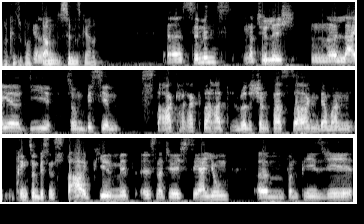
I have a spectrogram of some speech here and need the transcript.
Okay, super. Genau. Dann Simmons gerne. Äh, Simmons natürlich eine Laie, die so ein bisschen Star-Charakter hat, würde ich schon fast sagen. Der Mann bringt so ein bisschen Star-Appeal mit, ist natürlich sehr jung, ähm, von PSG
